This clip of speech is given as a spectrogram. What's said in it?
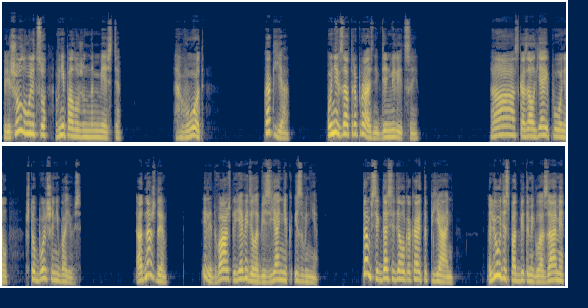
Перешел улицу в неположенном месте. «Вот. Как я. У них завтра праздник, День милиции». «А, — сказал я и понял, что больше не боюсь. Однажды или дважды я видел обезьянник извне. Там всегда сидела какая-то пьянь, люди с подбитыми глазами,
